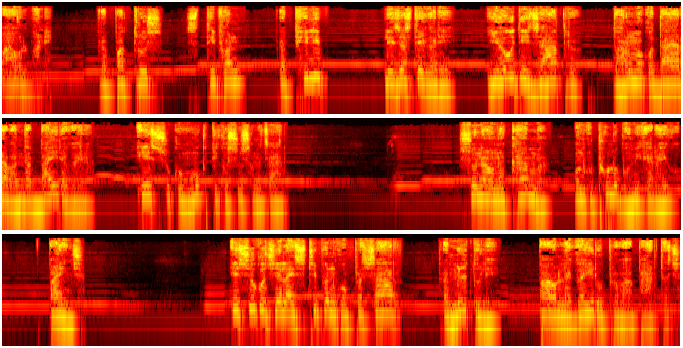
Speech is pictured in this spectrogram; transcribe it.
पावल भने र पत्रुस स्टिफन र फिलिपले जस्तै गरी यहुदी जात र धर्मको दायरा भन्दा बाहिर गएर यसुको मुक्तिको सुसमाचार सुनाउन काममा उनको ठूलो भूमिका रहेको पाइन्छ। यसुको चेला स्टिफनको प्रसार र मृत्युले पावललाई गहिरो प्रभाव पार्दछ।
